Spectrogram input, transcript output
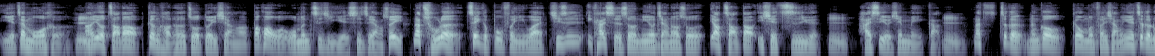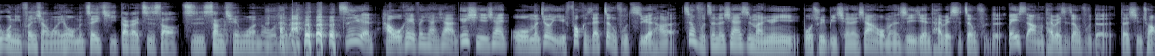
也在磨合，然后又找到更好的合作对象啊。包括我我们自己也是这样。所以，那除了这个部分以外，其实一开始的时候，你有讲到说要找到一些资源，嗯，还是有一些美感，嗯。那这个能够跟我们分享吗？因为这个，如果你分享完以后，我们这一集大概至少值上千万哦，我觉得。资源好，我可以分享一下，因为其实现在我们就以 focus 在政府资源好了。政府真的现在是蛮愿意拨出一笔钱的，像我们是一间台。北市政府的 based on 台北市政府的的新创，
